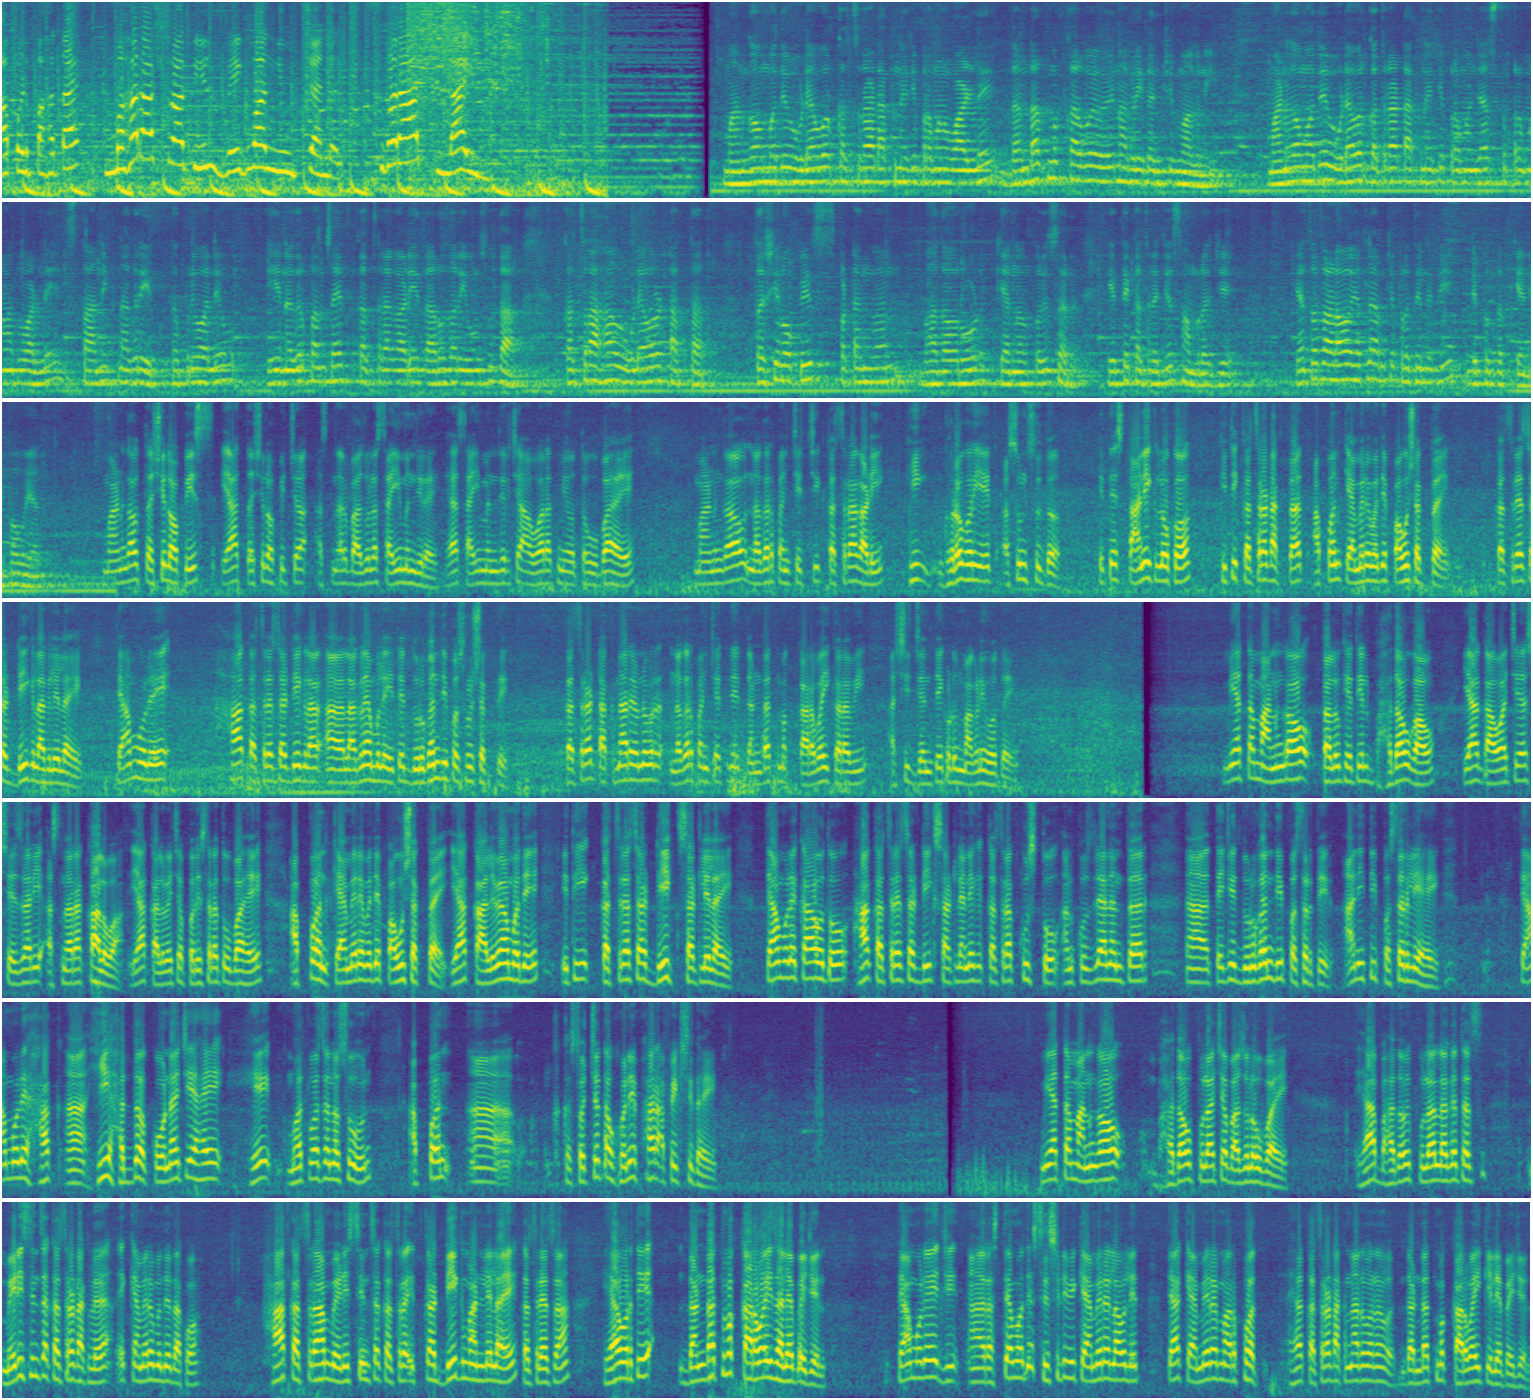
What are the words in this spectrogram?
आपण पाहताय महाराष्ट्रातील वेगवान न्यूज चॅनल स्वराज लाईव्ह. माणगावमध्ये उघड्यावर कचरा टाकण्याचे प्रमाण वाढले दंडात्मक कारवाई होईल नागरिकांची मागणी. माणगावमध्ये उघड्यावर कचरा टाकण्याचे प्रमाण जास्त प्रमाणात वाढले स्थानिक नागरिक टपरीवाले हे नगरपंचायत कचरा गाडी दारोदार येऊन सुद्धा कचरा हा उघड्यावर टाकतात. तहसील ऑफिस पटांगण भादाव रोड कॅनल परिसर येथे कचऱ्याचे साम्राज्य. याचाच आढावा घेतला आमचे प्रतिनिधी दीपक दत्के यांनी. पाहूयात. माणगाव तहसील ऑफिस या तहसील ऑफिसच्या असणार बाजूला साई मंदिर आहे. ह्या साई मंदिरच्या आवारात मी होतं उभा आहे. माणगाव नगरपंचायतची कचरा गाडी ही घरोघरी येत असूनसुद्धा इथे स्थानिक लोक किती कचरा टाकतात आपण कॅमेऱ्यामध्ये पाहू शकताय. कचऱ्याचा डीग लागलेला आहे. त्यामुळे हा कचऱ्याचा डीग ला लागल्यामुळे इथे दुर्गंधी पसरू शकते. कचरा टाकणाऱ्यांवर नगरपंचायतीने दंडात्मक कारवाई करावी अशी जनतेकडून मागणी होत आहे. मी आता माणगाव तालुक्यातील भादाव गाव या गावाच्या शेजारी असणारा कालवा या कालव्याच्या परिसरात उभा आहे. आपण कॅमेऱ्यामध्ये पाहू शकताय या कालव्यामध्ये इथे कचऱ्याचा ढीग साठलेला आहे. त्यामुळे काय होतो हा कचऱ्याचा ढीग साठल्याने कचरा कुजतो आणि कुजल्यानंतर त्याची दुर्गंधी पसरते आणि ती पसरली आहे. त्यामुळे हा ही हद्द कोणाची आहे हे महत्त्वाचं नसून आपण स्वच्छता होणे फार अपेक्षित आहे. मी आता माणगाव भादाव पुलाच्या बाजूला उभा आहे. ह्या भादाव पुलालगतच मेडिसिनचा कचरा टाकलेला आहे. एक कॅमेऱ्यामध्ये दाखवा. हा कचरा मेडिसिनचा कचरा इतका डीग मांडलेला आहे कचऱ्याचा. ह्यावरती दंडात्मक कारवाई झाल्या पाहिजे. त्यामुळे जी रस्त्यामध्ये सी सी टी व्ही कॅमेरे लावलेत त्या कॅमेऱ्यामार्फत ह्या कचरा टाकणाऱ्यावर दंडात्मक कारवाई केली पाहिजे.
